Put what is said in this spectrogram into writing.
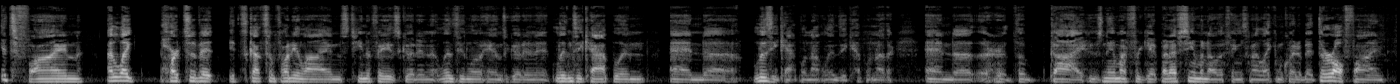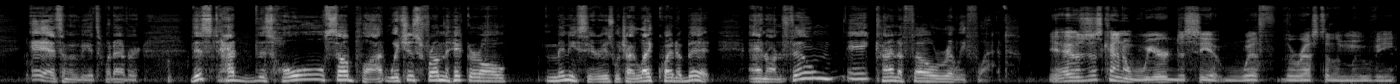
It's fine. I like parts of it. It's got some funny lines. Tina Fey's good in it. Lindsay Lohan's good in it. Lindsay Kaplan and uh, Lizzy Caplan, not Lindsay Kaplan, rather, and uh, her, the guy whose name I forget, but I've seen him in other things and I like him quite a bit. They're all fine. Eh, it's a movie. It's whatever. This had this whole subplot, which is from the Girl miniseries, which I like quite a bit, and on film, it kind of fell really flat. Yeah, it was just kind of weird to see it with the rest of the movie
